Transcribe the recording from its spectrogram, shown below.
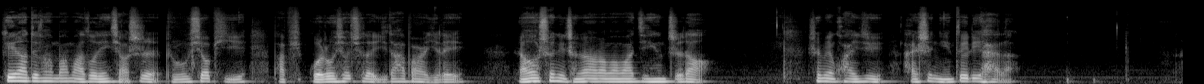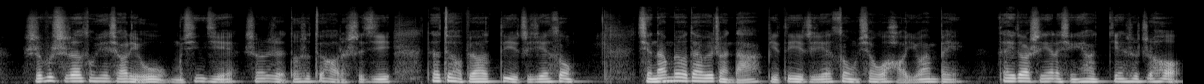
可以让对方妈妈做点小事，比如削皮，把皮果肉削去了一大半一类，然后顺理成章让妈妈进行指导，顺便夸一句，还是您最厉害了。时不时的送些小礼物，母亲节、生日都是最好的时机，但最好不要自己直接送。请男朋友代为转达，比自己直接送效果好一万倍。在一段时间的形象建设之后，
